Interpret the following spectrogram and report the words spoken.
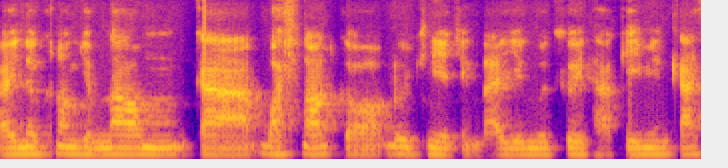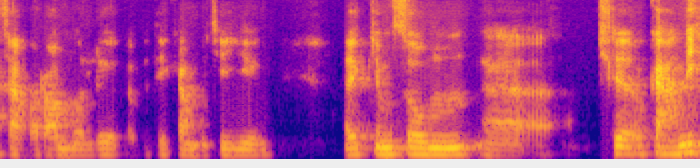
ហើយនៅក្នុងចំណោមការបោះឆ្នោតក៏ដូចគ្នាចឹងដែរយើងមើលឃើញថាគេមានការចាប់អារម្មណ៍មកលើប្រទេសកម្ពុជាយើងហើយខ្ញុំសូមឆ្លៀតឱកាសនេះ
